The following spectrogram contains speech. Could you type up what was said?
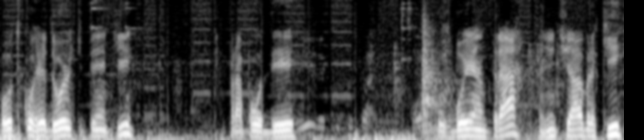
Outro corredor que tem aqui. Para poder os boi entrar. A gente abre aqui.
